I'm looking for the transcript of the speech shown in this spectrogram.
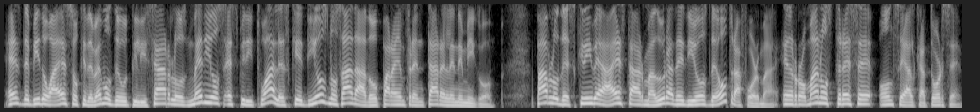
Es debido a eso que debemos de utilizar los medios espirituales que Dios nos ha dado para enfrentar al enemigo. Pablo describe a esta armadura de Dios de otra forma, en Romanos 13, 11 al 14.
